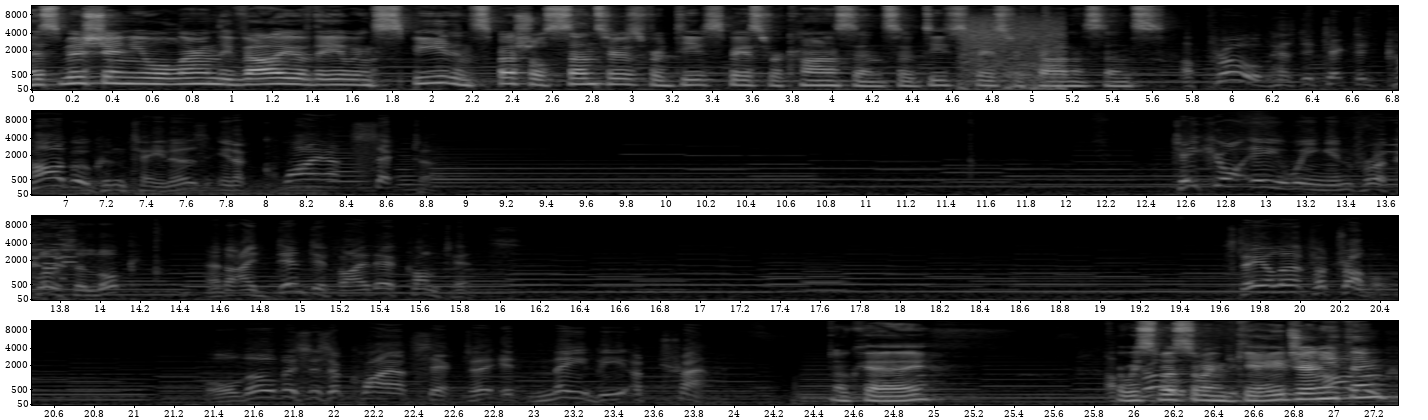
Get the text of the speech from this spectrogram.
this mission, you will learn the value of the A-Wing's speed and special sensors for deep space reconnaissance. So deep space reconnaissance. A probe has detected cargo containers in a quiet sector. Take your A-Wing in for a closer look and identify their contents. Stay alert for trouble. Although this is a quiet sector, it may be a trap. Okay. Are we supposed to engage anything?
